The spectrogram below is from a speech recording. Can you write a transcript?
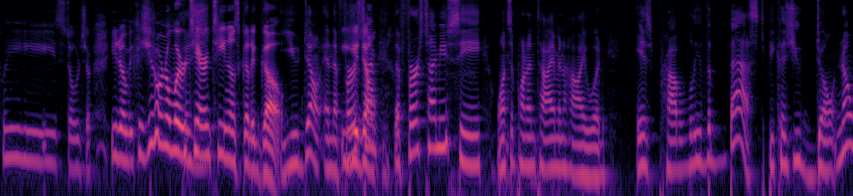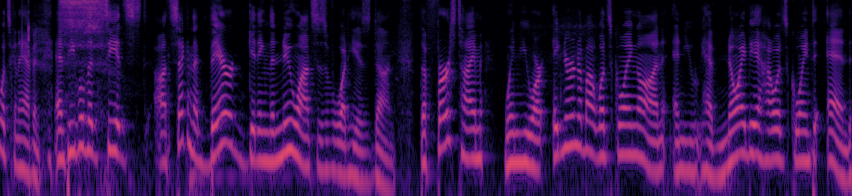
Please don't show. You know, because you don't know where Tarantino's going to go. You don't. And the You first time don't. the first time you see Once Upon a Time in Hollywood is probably the best because you don't know what's going to happen. And people that see it a second time, they're getting the nuances of what he has done. The first time when you are ignorant about what's going on and you have no idea how it's going to end,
